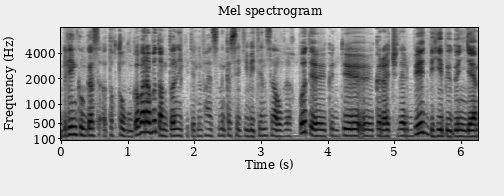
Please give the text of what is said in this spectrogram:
билин кылгас тохтобулга барабыт, онтон Екатерина Афанасьевна кассетибитин салгыкпыт, күнтү көрөчүлөр бүт, бихи бүгүнде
